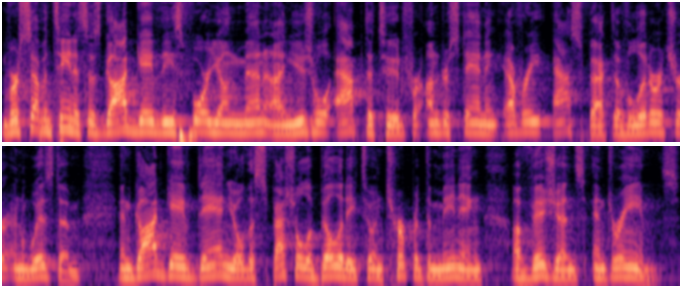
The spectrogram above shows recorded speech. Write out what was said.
In verse 17, it says, God gave these four young men an unusual aptitude for understanding every aspect of literature and wisdom, and God gave Daniel the special ability to interpret the meaning of visions and dreams.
